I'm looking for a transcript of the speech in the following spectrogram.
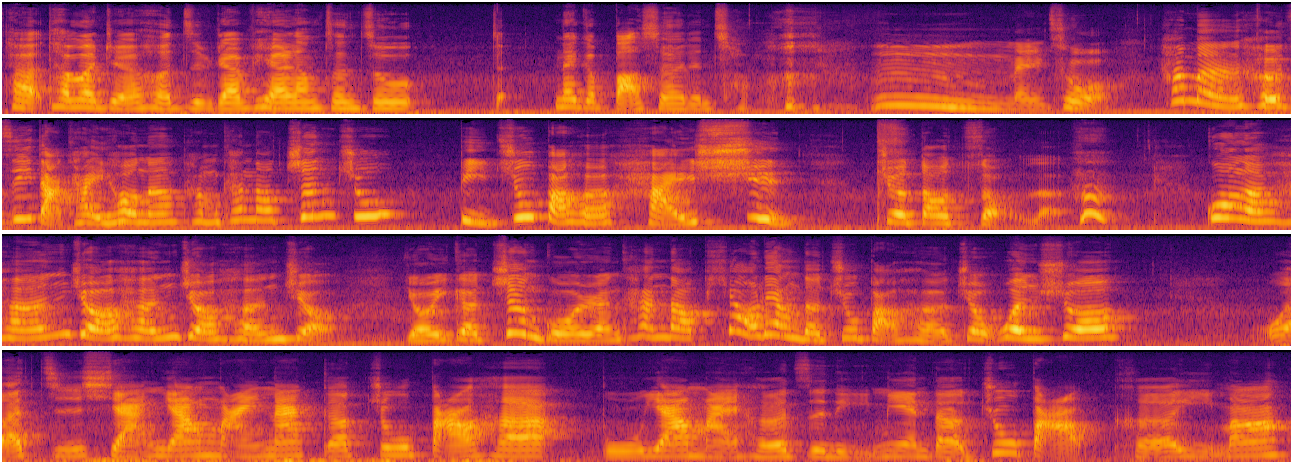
他他们觉得盒子比较漂亮，珍珠的那个宝石有点丑。嗯，没错。他们盒子一打开以后呢，他们看到珍珠比珠宝盒还逊，就都走了。哼过了很久很久很久，有一个郑国人看到漂亮的珠宝盒，就问说：“我只想要买那个珠宝盒，不要买盒子里面的珠宝，可以吗？”“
